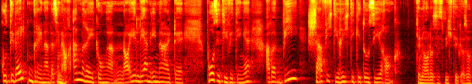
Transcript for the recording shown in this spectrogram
gute Welten drinnen, da sind mhm. auch Anregungen, neue Lerninhalte, positive Dinge. Aber wie schaffe ich die richtige Dosierung? Genau, das ist wichtig. Also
